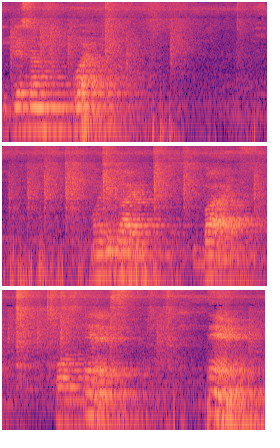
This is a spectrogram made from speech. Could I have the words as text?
Equation 1 multiplied by cos nx and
